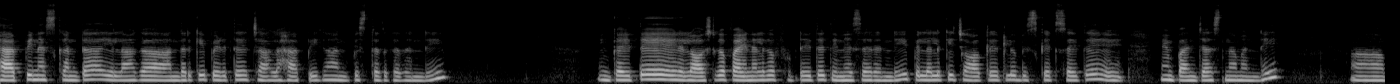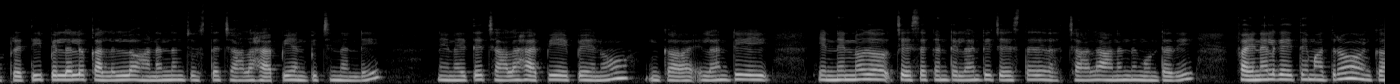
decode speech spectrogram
హ్యాపీనెస్ కంట ఇలాగా అందరికీ పెడితే చాలా హ్యాపీగా అనిపిస్తుంది కదండి. ఇంకైతే లాస్ట్గా ఫైనల్గా ఫుడ్ అయితే తినేసారండి. పిల్లలకి చాక్లెట్లు బిస్కెట్స్ అయితే మేము పనిచేస్తున్నామండి. ప్రతి పిల్లలు కళ్ళల్లో ఆనందం చూస్తే చాలా హ్యాపీ అనిపించిందండి. నేనైతే చాలా హ్యాపీ అయిపోయాను. ఇంకా ఇలాంటి ఎన్నెన్నో చేసే కంటే ఇలాంటివి చేస్తే చాలా ఆనందంగా ఉంటుంది. ఫైనల్గా అయితే మాత్రం ఇంకా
